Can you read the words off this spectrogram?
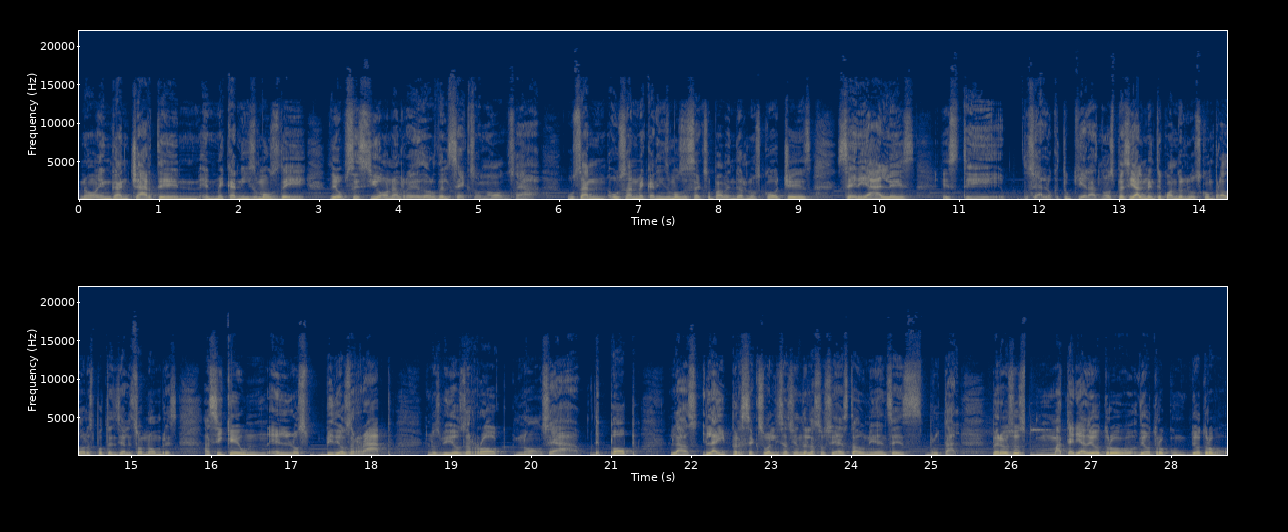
¿no? Engancharte en, mecanismos de, obsesión alrededor del sexo, ¿no? O sea, usan, usan mecanismos de sexo para vendernos coches, cereales, este, o sea, lo que tú quieras, ¿no? Especialmente cuando los compradores potenciales son hombres. Así que en los videos de rap, en los videos de rock, ¿no? O sea, de pop la hipersexualización de la sociedad estadounidense es brutal. Pero eso es materia de otro, de otro, de otro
